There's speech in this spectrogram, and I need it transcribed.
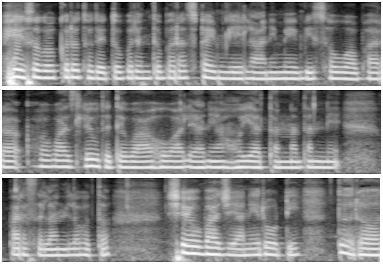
हे सगळं करत होते तोपर्यंत बराच टाईम गेला आणि मे बी सव्वा बारा वाजले होते तेव्हा अहो आले आणि अहो येताना त्यांनी पार्सल आणलं होतं. शेवभाजी आणि रोटी. तर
